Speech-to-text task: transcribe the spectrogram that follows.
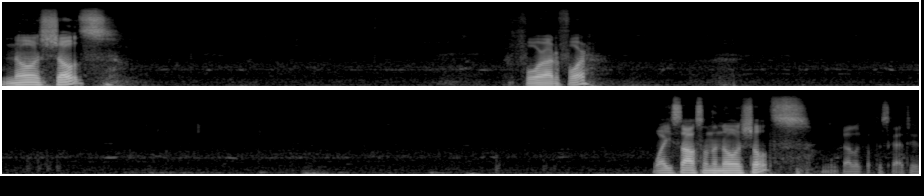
Noah Schultz. Four out of four. White Sox on the Noah Schultz. We gotta look up this guy too.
